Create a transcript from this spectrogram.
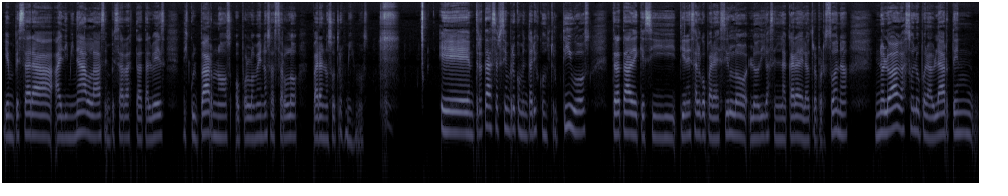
y empezar a, eliminarlas, empezar hasta tal vez disculparnos o por lo menos hacerlo para nosotros mismos. Eh, trata de hacer siempre comentarios constructivos, trata de que si tienes algo para decirlo, lo digas en la cara de la otra persona. No lo hagas solo por hablar, ten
